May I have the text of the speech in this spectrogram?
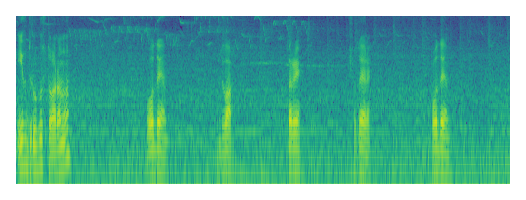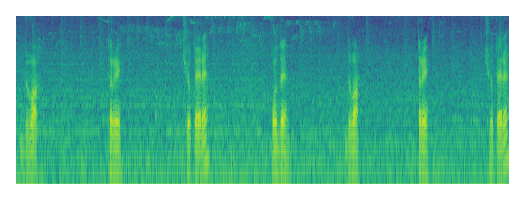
І в другу сторону. Один. Два. Три. Чотири. Один. Два. Три. Чотири. Один. Два. Три. Чотири.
